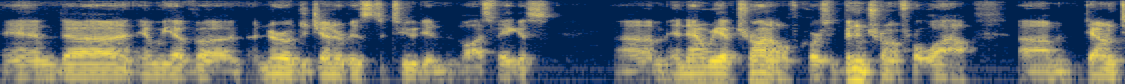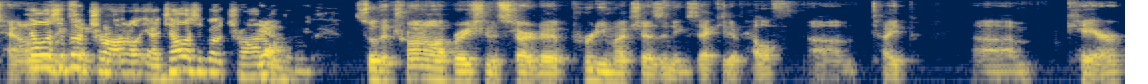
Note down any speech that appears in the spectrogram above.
And uh, and we have a, a neurodegenerative institute in Las Vegas, um, and now we have Toronto. Of course, we've been in Toronto for a while. Um, downtown. Tell us about Toronto. Yeah, tell us about Toronto. Yeah. So the Toronto operation started out pretty much as an executive health um, type um, care,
